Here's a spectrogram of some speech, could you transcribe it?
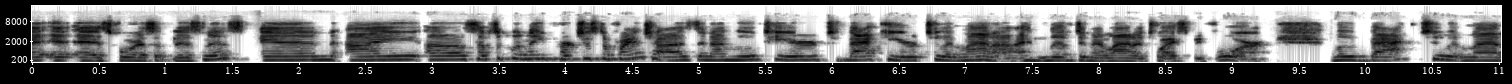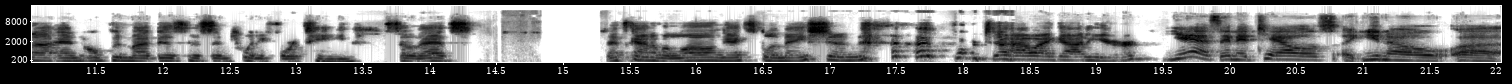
as far as a business. And I uh, subsequently purchased a franchise and I moved here to back here to Atlanta. I had lived in Atlanta twice before, moved back to Atlanta and opened my business in 2014. So that's that's kind of a long explanation for, to how I got here. Yes, and it tells uh, you know uh,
